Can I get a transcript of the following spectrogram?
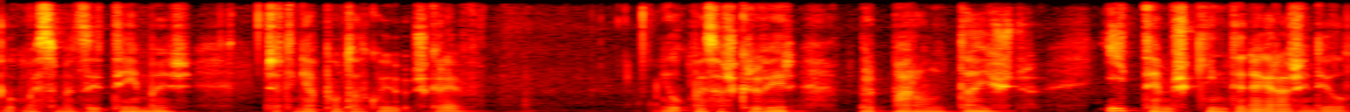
Ele começa-me a dizer temas, já tinha apontado coisa, escreve. Ele começa a escrever, prepara um texto e temos quinta na garagem dele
